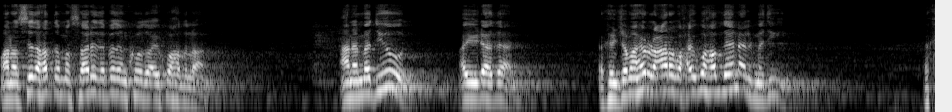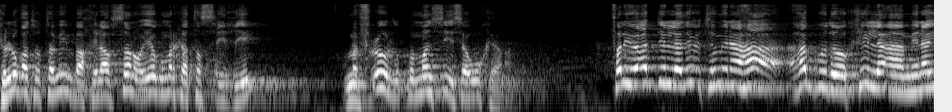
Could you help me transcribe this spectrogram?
waana sida hadda masaarida badankoodu ay ku hadlaan. Ana madyuun ay yidhaahdaan. Laakiin jamaahiir alcarab waxay ugu hadleen almadiin. Laakiin luqatu tamiim baa khilaafsan oo iyagu markaa tasxiixiyey. Mafcuul quman sidiisa ugu keena. Falyu'addi aladii i'tumina ha gudo kii la aaminay.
